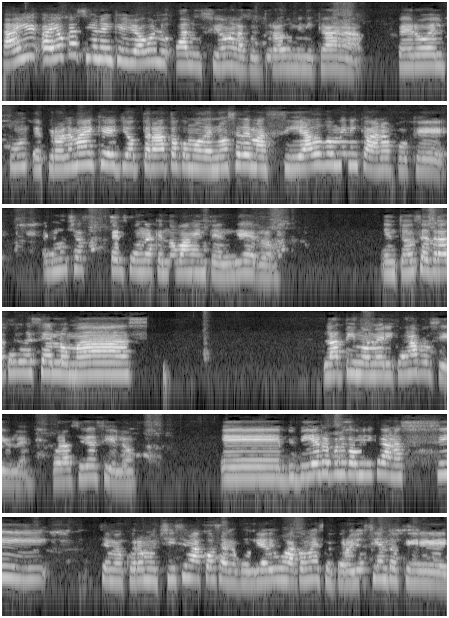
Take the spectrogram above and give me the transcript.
Hay, hay ocasiones en que yo hago alu- alusión a la cultura dominicana, pero el, el problema es que yo trato como de no ser demasiado dominicana porque hay muchas personas que no van a entenderlo. Entonces trato de ser lo más latinoamericana posible, por así decirlo. Eh, viví en República Dominicana, sí, se me ocurren muchísimas cosas que podría dibujar con eso, pero yo siento que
